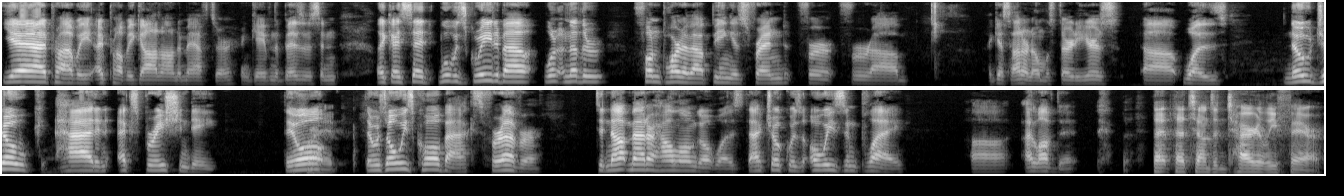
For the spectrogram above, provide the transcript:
yeah, I probably I probably got on him after and gave him the business. And like I said, what was great about what another fun part about being his friend for for um, I guess I don't know almost thirty years uh, was no joke had an expiration date. They all right. there was always callbacks forever. Did not matter how long ago it was. That joke was always in play. Uh, I loved it. That that sounds entirely fair.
